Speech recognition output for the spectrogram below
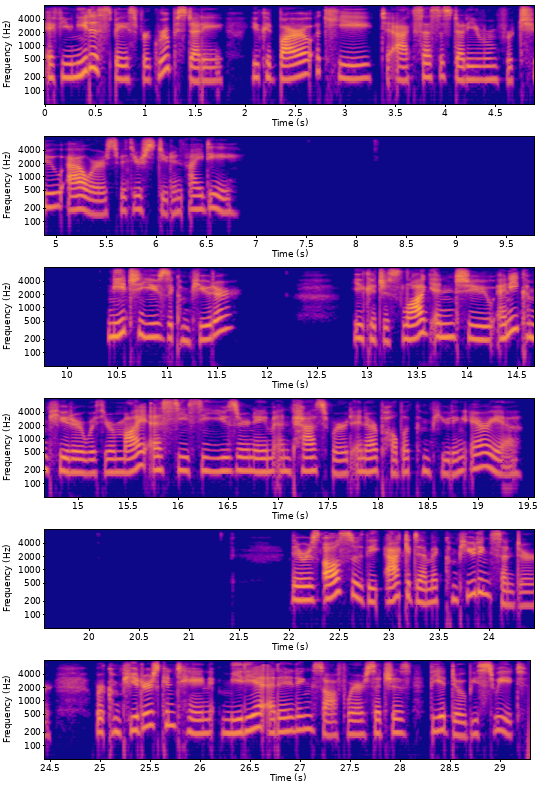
If you need a space for group study, you could borrow a key to access a study room for two hours with your student ID. Need to use a computer? You could just log into any computer with your MySCC username and password in our public computing area. There is also the Academic Computing Center, where computers contain media editing software such as the Adobe Suite.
